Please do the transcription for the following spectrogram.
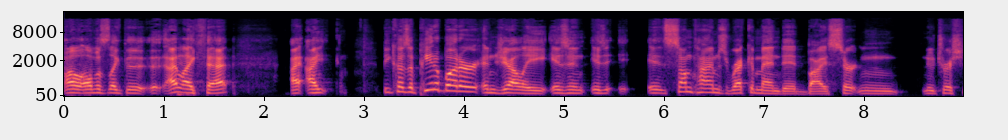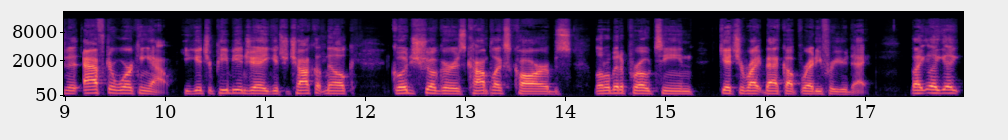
almost like the I like that. I I because a peanut butter and jelly isn't is is sometimes recommended by certain nutritionists after working out. You get your PB and J, you get your chocolate milk, good sugars, complex carbs, a little bit of protein, get you right back up ready for your day. Like like like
